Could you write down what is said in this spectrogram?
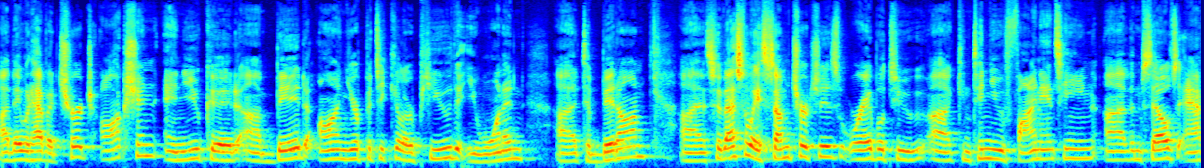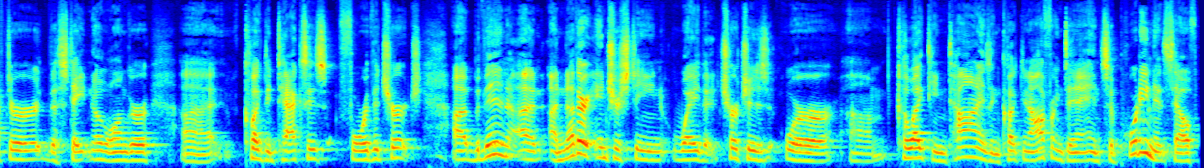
uh, they would have a church auction, and you could uh, bid on your particular pew that you wanted uh, to bid on. Uh, so that's the way some churches were able to continue financing themselves after the state no longer collected taxes for the church. Uh, but then another interesting way that churches were um, collecting tithes and collecting offerings and, and, supporting itself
